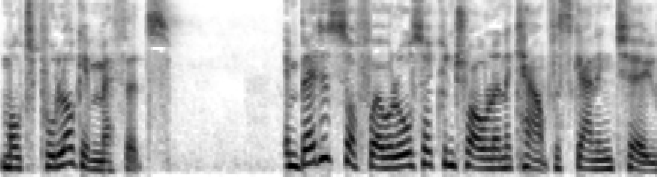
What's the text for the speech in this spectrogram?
multiple login methods. Embedded software will also control and account for scanning too.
